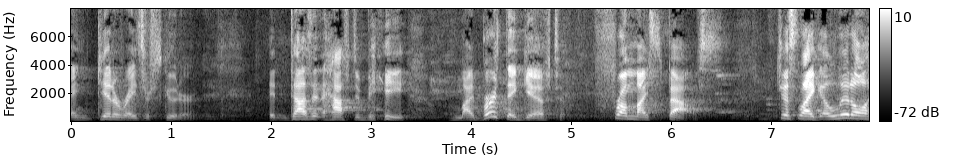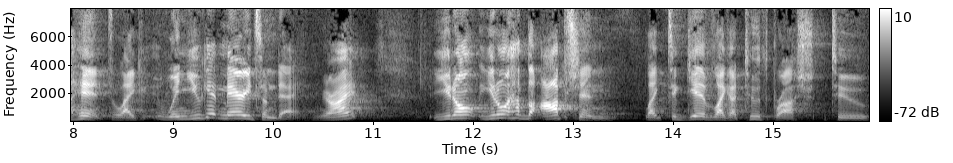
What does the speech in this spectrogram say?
and get a Razor scooter. It doesn't have to be my birthday gift from my spouse. Just like a little hint, like when you get married someday, right? You don't you don't have the option like to give like a toothbrush to,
